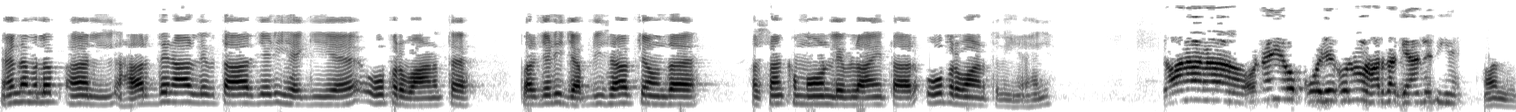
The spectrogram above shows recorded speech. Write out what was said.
ਕਹਿੰਦਾ ਮਤਲਬ ਹਰ ਦੇ ਨਾਲ ਲਿਵਤਾਰ ਜਿਹੜੀ ਹੈਗੀ ਹੈ ਉਹ ਪ੍ਰਵਾਨਤ ਹੈ। ਪਰ ਜਿਹੜੀ ਜਪਜੀ ਸਾਹਿਬ ਚ ਆਉਂਦਾ ਹੈ ਅਸੰਖ ਮੋਨ ਲਿਵਲਾਏ ਤਾਰ ਉਹ ਪ੍ਰਵਾਨਤ ਨਹੀਂ ਹੈ ਹਾਂਜੀ? ਨਾ ਨਾ ਨਾ ਉਹ ਨਹੀਂ ਉਹ ਕੋਈ ਉਹਨੂੰ ਹਰ ਦਾ ਗਿਆਨ ਨਹੀਂ ਹੈ। ਹਾਂਜੀ।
